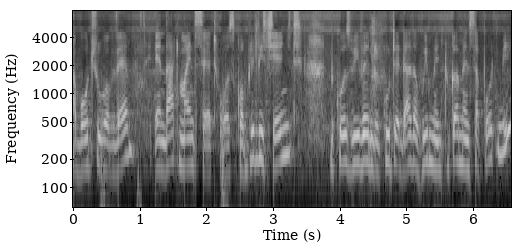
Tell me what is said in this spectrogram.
about two of them, and that mindset was completely changed because we even recruited other women to come and support me.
